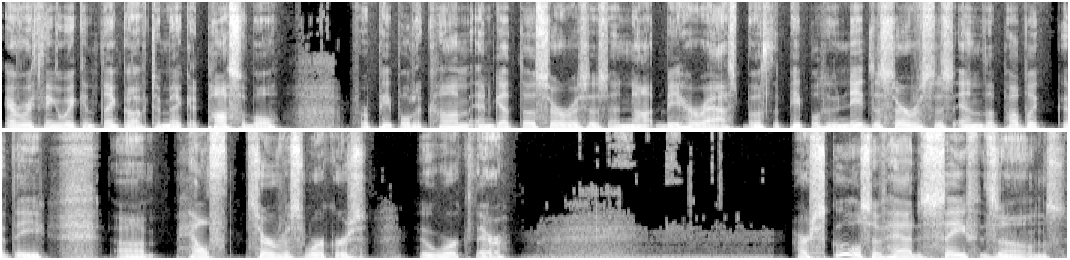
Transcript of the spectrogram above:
everything we can think of to make it possible for people to come and get those services and not be harassed, both the people who need the services and the public, the uh, health service workers who work there. Our schools have had safe zones,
